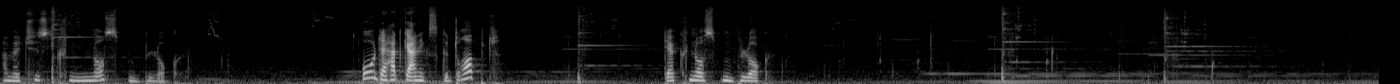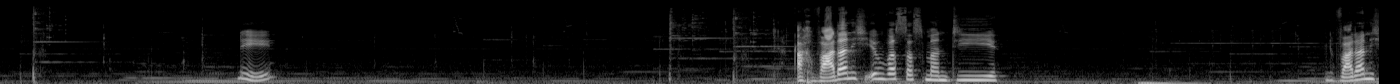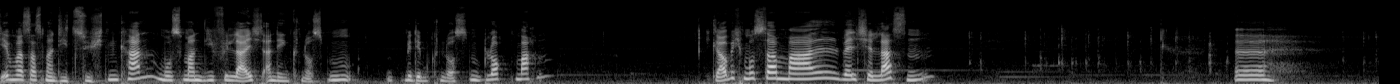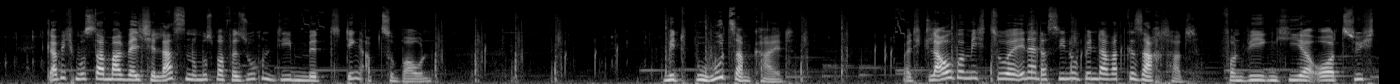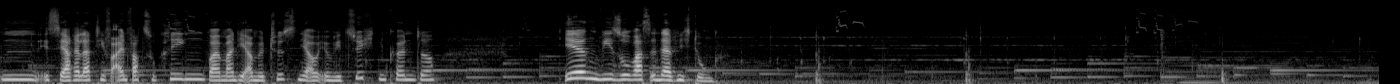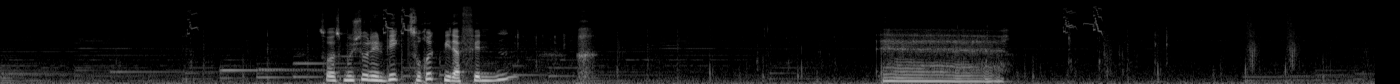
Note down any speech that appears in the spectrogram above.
Amethyst-Knospenblock. Oh, der hat gar nichts gedroppt. Der Knospenblock. Nee. Ach, war da nicht irgendwas, dass man die... War da nicht irgendwas, dass man die züchten kann? Muss man die vielleicht an den Knospen... mit dem Knospenblock machen? Ich glaube, ich muss da mal welche lassen. Äh... Ich glaube, ich muss da mal welche lassen und muss mal versuchen, die mit Ding abzubauen. Mit Behutsamkeit. Weil ich glaube, mich zu erinnern, dass Sinobin da was gesagt hat. Von wegen hier, Ort züchten ist ja relativ einfach zu kriegen, weil man die Amethysten ja auch irgendwie züchten könnte. Irgendwie sowas in der Richtung. So, jetzt muss ich nur den Weg zurück wiederfinden.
